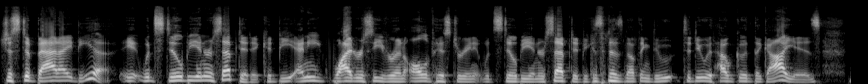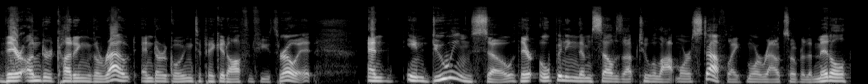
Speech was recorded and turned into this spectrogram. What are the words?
just a bad idea. It would still be intercepted. It could be any wide receiver in all of history and it would still be intercepted because it has nothing to, to do with how good the guy is. They're undercutting the route and are going to pick it off if you throw it. And in doing so, they're opening themselves up to a lot more stuff, like more routes over the middle,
